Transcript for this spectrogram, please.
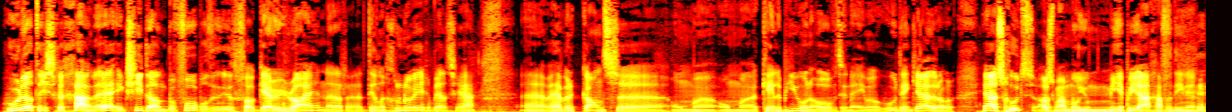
hoe dat is gegaan. Hè? Ik zie dan bijvoorbeeld in dit geval Gary Ryan naar Dylan Groenewegen belt. Ja, uh, we hebben de kans uh, om, uh, om Caleb Ewan over te nemen. Hoe denk jij erover? Ja, is goed. Als ik maar een miljoen meer per jaar ga verdienen.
